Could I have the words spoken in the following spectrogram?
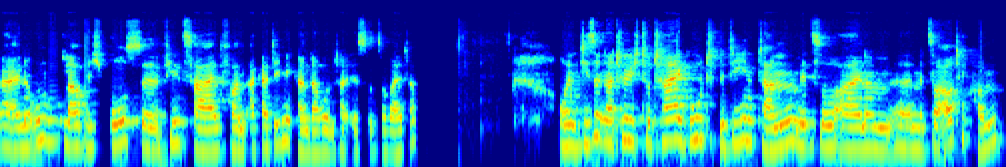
eine unglaublich große Vielzahl von Akademikern darunter ist und so weiter. Und die sind natürlich total gut bedient dann mit so einem, äh, mit so Auticon.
